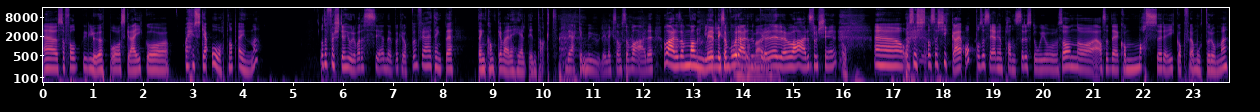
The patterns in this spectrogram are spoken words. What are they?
Uh, så folk løp og skreik, og, og jeg husker jeg åpna opp øynene. Og det første jeg gjorde, var å se ned på kroppen, for jeg tenkte den kan ikke være helt intakt. Det er ikke mulig, liksom. Så hva er det, hva er det som mangler? Liksom? Hvor er det det blør? Hva er det som skjer? Eh, og, så, og så kikka jeg opp, og så ser jeg liksom, panseret sto jo sånn, og altså, det kom masse røyk opp fra motorrommet.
